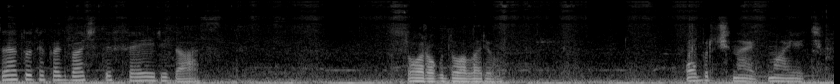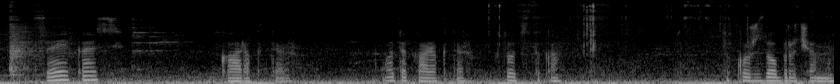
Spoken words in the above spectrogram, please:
Це тут якась, бачите, Fairy Dust. 40 доларів. Обруч навіть мають. Це якась характер. Оте характер. Хто це така? Також з обручами.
